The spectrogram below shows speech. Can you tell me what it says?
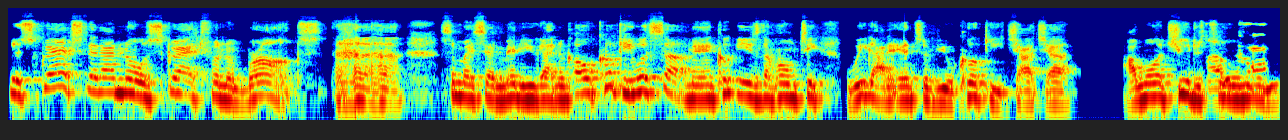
The scratch that I know is scratch from the Bronx. Somebody said, "Minnie, you got to oh Cookie, what's up, man? Cookie is the home team. We got to interview Cookie, Cha Cha. I want you to tune okay. in.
